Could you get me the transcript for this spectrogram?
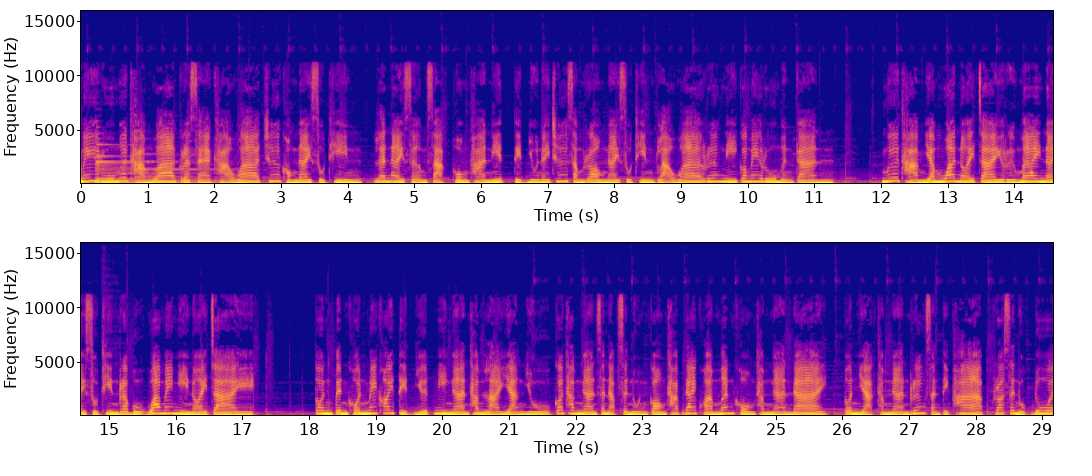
ไม่รู้เมื่อถามว่ากระแสข่าวว่าชื่อของนายสุทิน และนายเสริมศักดิ์พงพาณิชติดอยู่ในชื่อสำรองนายสุทินกล่าวว่าเรื่องนี้ก็ไม่รู้เหมือนกันเมื่อถามย้ำว่าน้อยใจหรือไม่นายสุทินระบุว่าไม่มีน้อยใจ ตนเป็นคนไม่ค่อยติดยึดมีงานทำหลายอย่างอยู่ ก็ทำงานสนับสนุนกองทัพได้ความมั่นคงทำงานได้ ตนอยากทำงานเรื่องสันติภาพ เพราะสนุกด้วย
